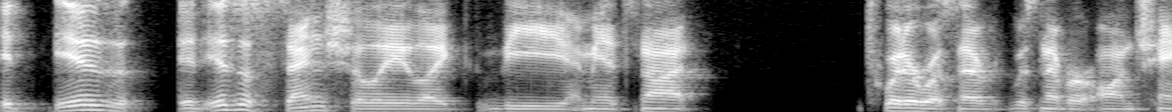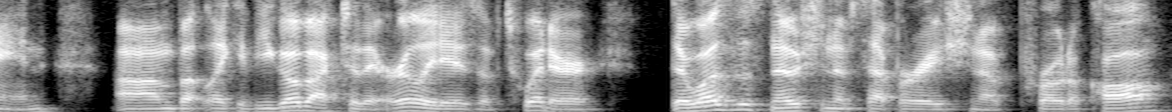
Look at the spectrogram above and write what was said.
it is it is essentially like the I mean it's not Twitter was never was never on chain, um, but like if you go back to the early days of Twitter, there was this notion of separation of protocol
